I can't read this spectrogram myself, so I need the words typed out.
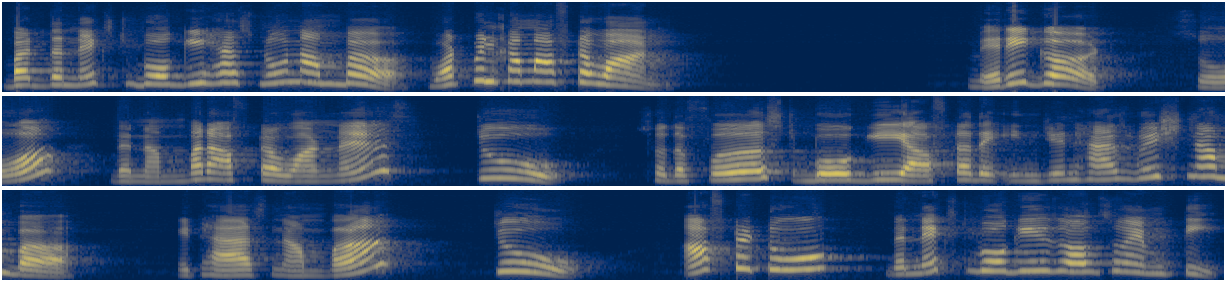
But the next bogie has no number. What will come after 1? Very good. So, the number after 1 is 2. So, the first bogie after the engine has which number? It has number 2. After 2, the next bogie is also empty.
